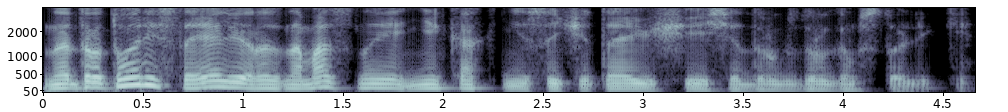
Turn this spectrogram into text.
На тротуаре стояли разномастные, никак не сочетающиеся друг с другом столики.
